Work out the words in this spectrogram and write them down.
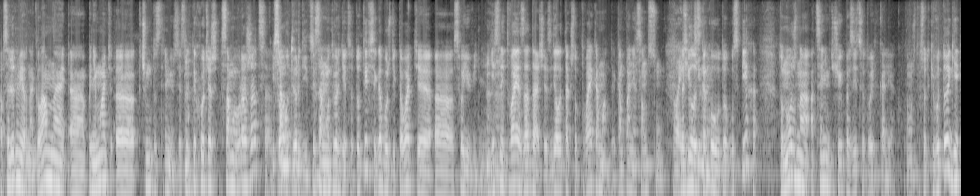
Абсолютно верно. Главное э, понимать, э, к чему ты стремишься. Если ты хочешь самовыражаться и то, самоутвердиться, и да. самоутвердиться, то ты всегда будешь диктовать э, свое видение. Угу. Если твоя задача сделать так, чтобы твоя команда компания Samsung Была добилась какого-то успеха, то нужно оценивать еще и позицию твоих коллег, потому что все-таки в итоге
